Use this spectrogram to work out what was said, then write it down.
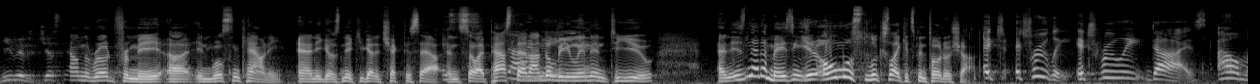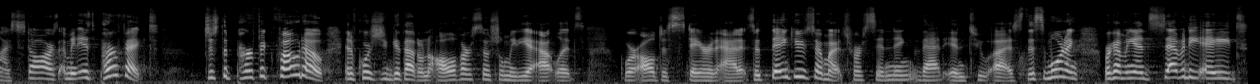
He lives just down the road from me uh, in Wilson County, and he goes, Nick, you got to check this out. and so I passed that on to. Leland and to you. And isn't that amazing? It almost looks like it's been photoshopped. It, it truly, it truly does. Oh my stars. I mean, it's perfect. Just the perfect photo. And of course, you can get that on all of our social media outlets. We're all just staring at it. So thank you so much for sending that in to us. This morning, we're coming in 78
